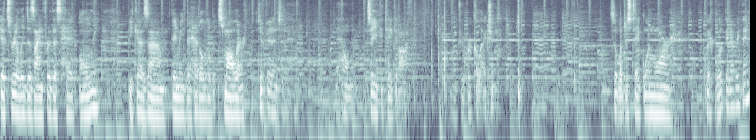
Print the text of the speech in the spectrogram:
it's really designed for this head only because um, they made the head a little bit smaller to fit into the, the helmet so you could take it off. Trooper collection. So we'll just take one more quick look at everything.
